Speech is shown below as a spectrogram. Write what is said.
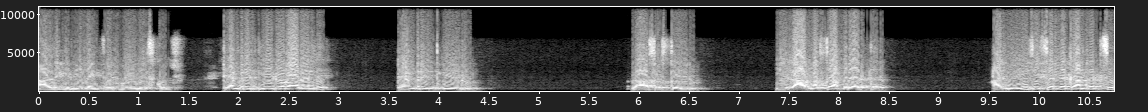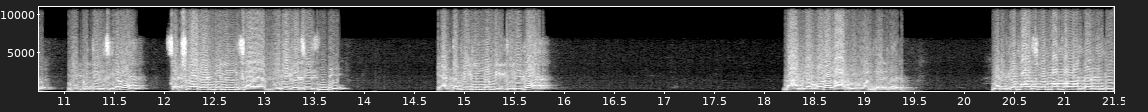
వాళ్ళ దగ్గరికి వెళ్ళి ఎంక్వైరీ కూడా చేసుకోవచ్చు. టెండర్ ఎందుకు వేయడం రారండి? టెండర్ ఎందుకు వేయరు? లాస్ వస్తే వేయరు. ఇది లాభం వస్తే అందరూ వేస్తారు. అది మీరు చేశారుగా కాంట్రాక్ట్స్? మీకు తెలుసు కదా? సచివాలయం బిల్డింగ్ మీరేగా చేసింది? ఎంత మిగిలిందో మీకు తెలీదా? దాంట్లో కూడా లాభం పొందారు మీరు. మరి ఇంకా మోసమని మమ్మల్ని అంటారండి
